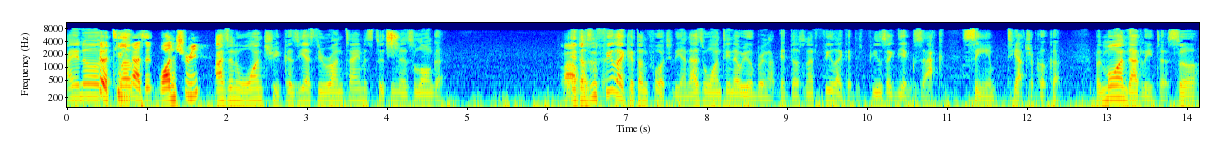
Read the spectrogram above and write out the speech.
I know Thirteen well, as in one tree. as in one tree because yes the runtime is 13 minutes longer. Wow. It doesn't feel like it, unfortunately, and that's one thing that we'll bring up. It does not feel like it. It feels like the exact same theatrical cut. But more on that later. So,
